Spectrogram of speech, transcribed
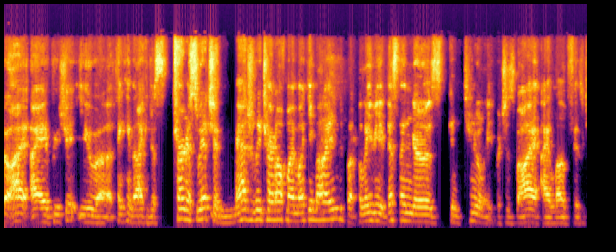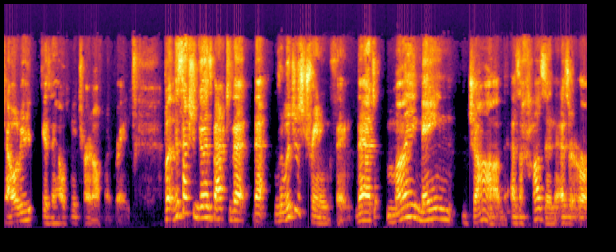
well, I, I appreciate you uh, thinking that I can just turn a switch and magically turn off my monkey mind. But believe me, this thing goes continually, which is why I love physicality because it helps me turn off my brain. But this actually goes back to that that religious training thing. That my main job as a chazan, as a or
